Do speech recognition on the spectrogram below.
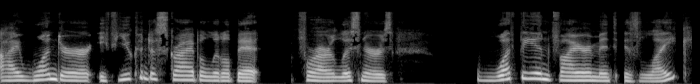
I wonder if you can describe a little bit for our listeners what the environment is like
